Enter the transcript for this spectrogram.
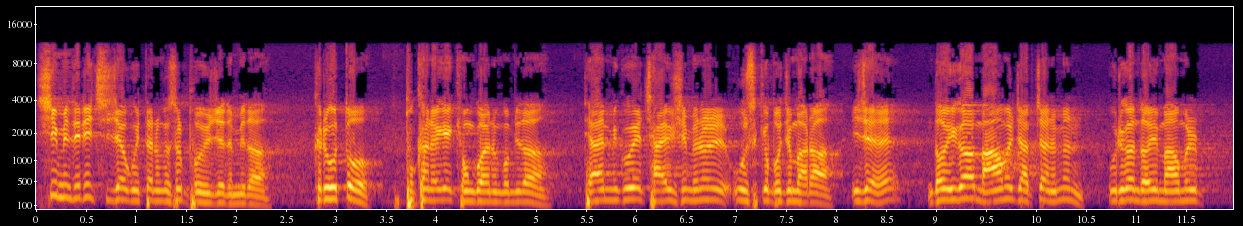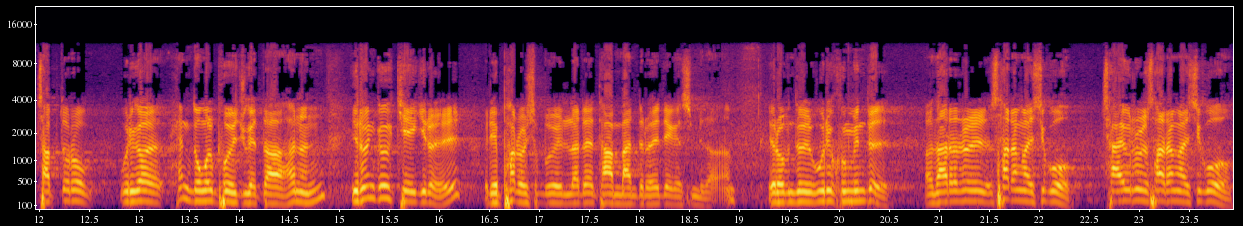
시민들이 지지하고 있다는 것을 보여줘야 됩니다. 그리고 또 북한에게 경고하는 겁니다. 대한민국의 자유시민을 우습게 보지 마라. 이제 너희가 마음을 잡지 않으면 우리가 너희 마음을 잡도록 우리가 행동을 보여주겠다 하는 이런 그 계기를 우리 8월 15일 날에 다 만들어야 되겠습니다. 여러분들, 우리 국민들, 어, 나라를 사랑하시고 자유를 사랑하시고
